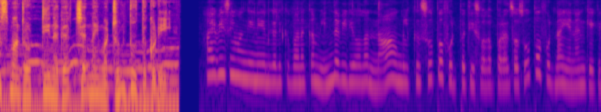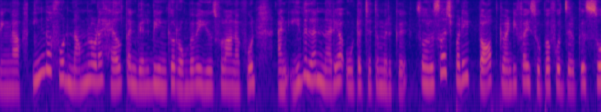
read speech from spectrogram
Usman road T Nagar Chennai மற்றும் தூத்துக்குடி. வணக்கம். இந்த வீடியோவில் நான் உங்களுக்கு சூப்பர் ஃபுட் பற்றி சொல்ல போகிறேன் ஸோ சூப்பர் ஃபுட்னா என்னன்னு கேட்குறீங்களா இந்த ஃபுட் நம்மளோட ஹெல்த் அண்ட் வெல்பீயிங்க்கு ரொம்பவே யூஸ்ஃபுல்லான ஃபுட் அண்ட் இதில் நிறையா ஊட்டச்சத்தும் இருக்குது ஸோ ரிசர்ச் படி top twenty five super foods இருக்குது ஸோ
